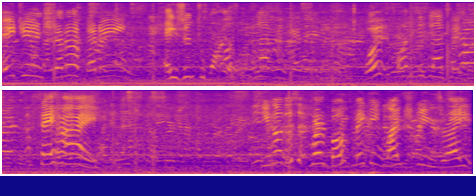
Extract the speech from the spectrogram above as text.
Adrian, shut up. Asian to wild. What? Say hi. Know this. Is, we're both making live streams, right?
